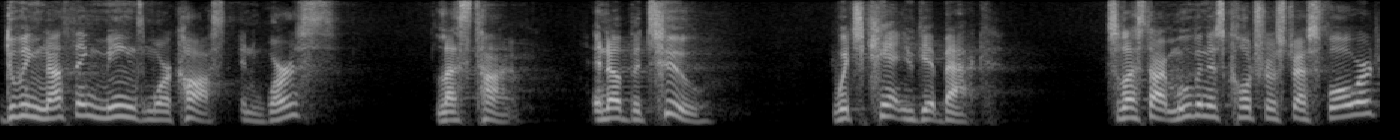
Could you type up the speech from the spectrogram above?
Doing nothing means more cost, and worse, less time. And of the two, which can't you get back? So let's start moving this culture of stress forward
